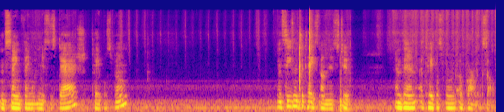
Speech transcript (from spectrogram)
And same thing with Mrs. Dash, tablespoon. And season to taste on this too. And then a tablespoon of garlic salt.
